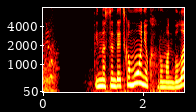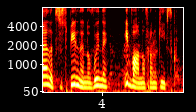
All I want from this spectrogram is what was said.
Інна Сендецька Моньок, Роман Булелик, Суспільне новини, Івано-Франківськ.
